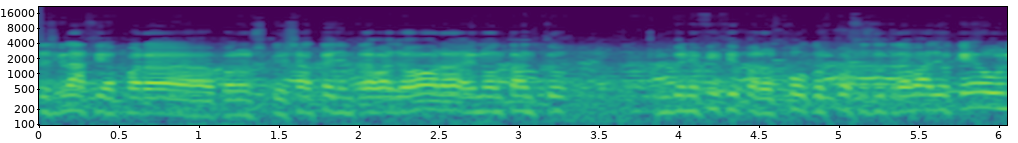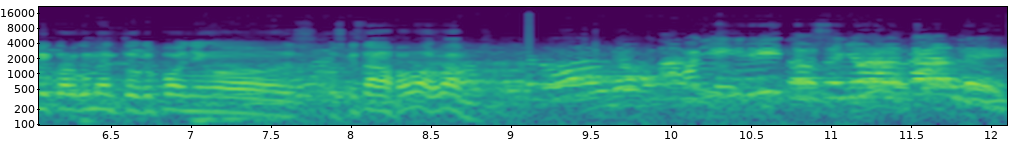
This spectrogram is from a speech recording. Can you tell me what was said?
desgracia para, para os que xa teñen traballo ahora e non tanto un beneficio para os poucos postos de traballo que é o único argumento que poñen os, os que están a favor, vamos. Aquí grito, señor alcalde.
